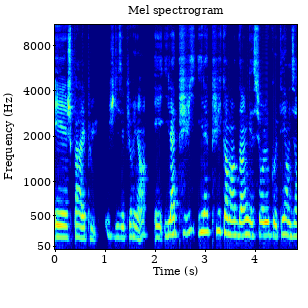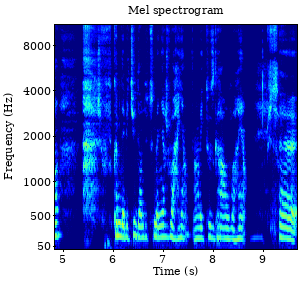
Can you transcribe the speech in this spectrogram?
et je parlais plus, je disais plus rien. Et il appuie, il appuie comme un dingue sur le côté en me disant, ah, comme d'habitude, hein, de toute manière, je vois rien. Hein, avec tout ce gras, on voit rien. Euh,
